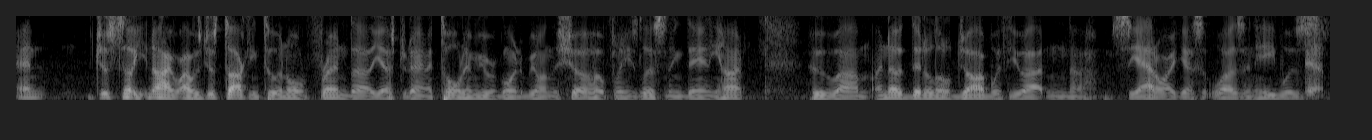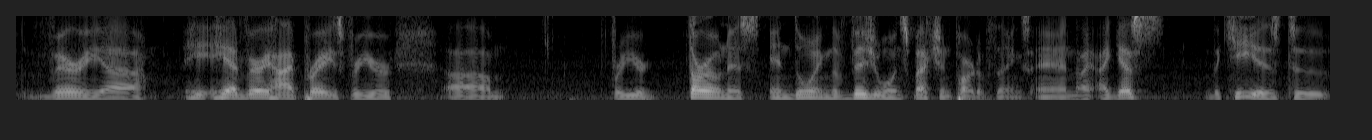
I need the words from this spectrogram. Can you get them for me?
And just so you know, I, I was just talking to an old friend uh, yesterday, and I told him you were going to be on the show. Hopefully, he's listening. Danny Hunt, who um, I know did a little job with you out in uh, Seattle, I guess it was, and he was Yeah. very. Uh, he he had very high praise for your um, for your thoroughness in doing the visual inspection part of things, and I, I guess the key is to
